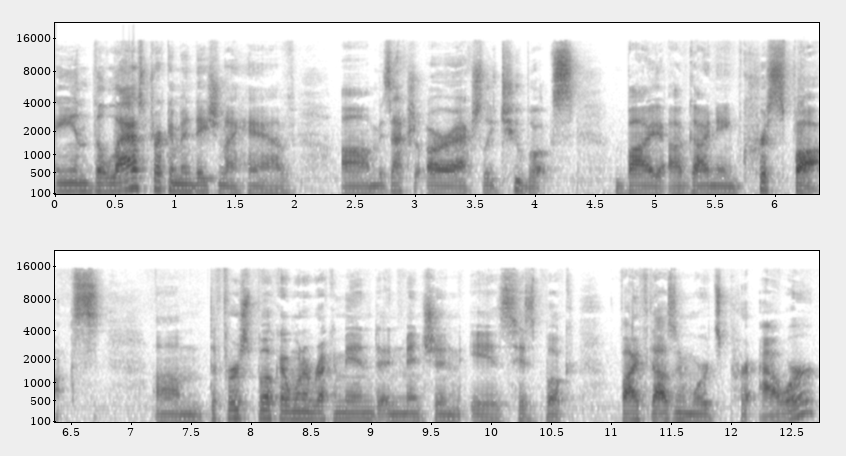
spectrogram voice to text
and the last recommendation I have um, is actually are actually two books by a guy named Chris Fox. Um, the first book I want to recommend and mention is his book Five Thousand Words per Hour.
